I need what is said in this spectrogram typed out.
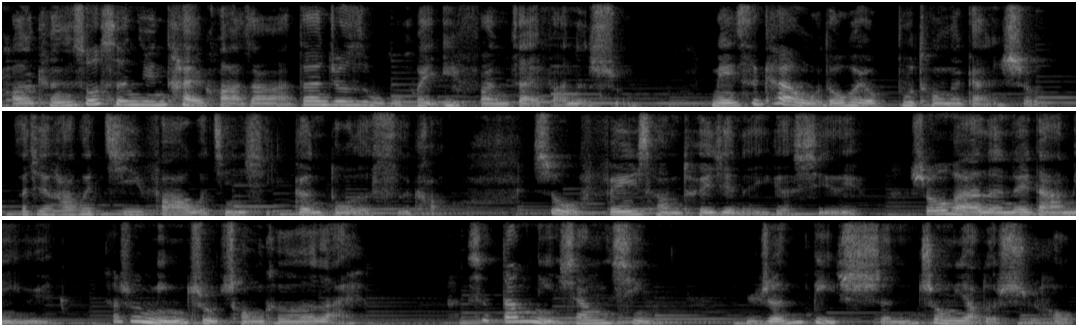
好了，可能说圣经太夸张了，但就是我会一翻再翻的书，每次看我都会有不同的感受，而且还会激发我进行更多的思考，是我非常推荐的一个系列。说回来，人类大命运，他说民主从何而来？是当你相信人比神重要的时候，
